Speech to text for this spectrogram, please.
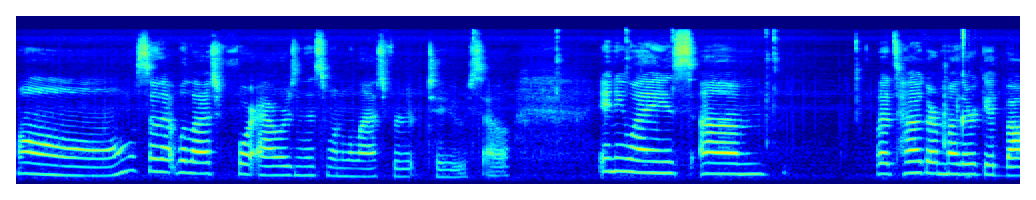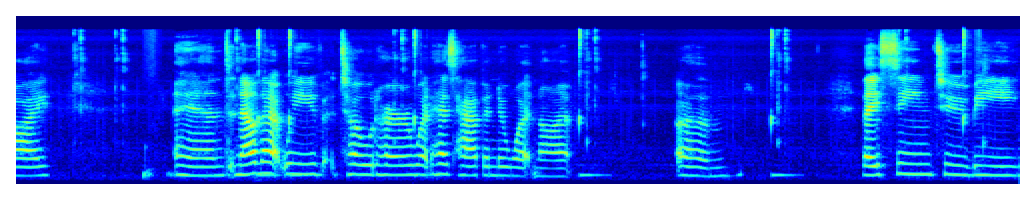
Oh, so that will last four hours, and this one will last for two. So, anyways, um, let's hug our mother goodbye. And now that we've told her what has happened and whatnot, um, they seem to be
